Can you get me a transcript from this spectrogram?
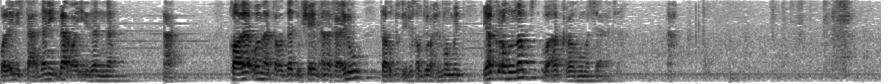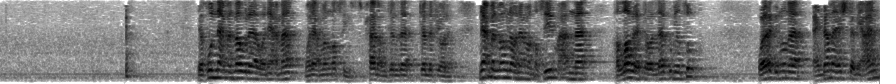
ولئن استعاذني لا نعم. قال وما ترددت بشيء أنا فاعله. ترددي في قبض روح المؤمن. يكره الموت وأكره مساءته نعم. يقول نعم المولى ونعم ونعم النصير. سبحانه جل, جل في علاه. نعم المولى ونعم النصير مع أن الله يتولاكم ينصركم. ولكن هنا عندما يجتمعان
